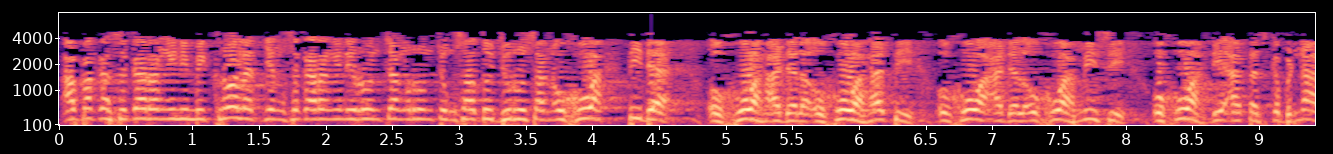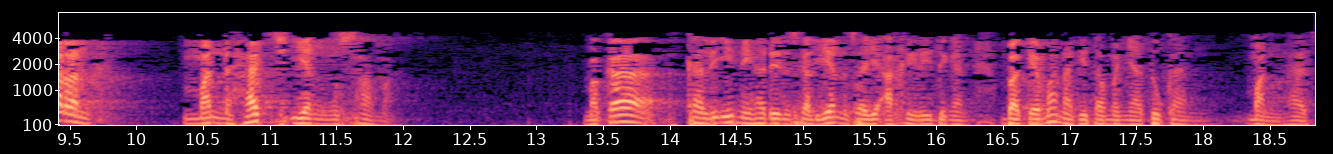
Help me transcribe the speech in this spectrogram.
Apakah sekarang ini mikrolet yang sekarang ini runcang-runcung satu jurusan ukhuwah? Tidak. Ukhuwah adalah ukhuwah hati. Ukhuwah adalah ukhuwah misi. Ukhuwah di atas kebenaran. Manhaj yang sama. Maka kali ini hadirin sekalian saya akhiri dengan bagaimana kita menyatukan manhaj,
